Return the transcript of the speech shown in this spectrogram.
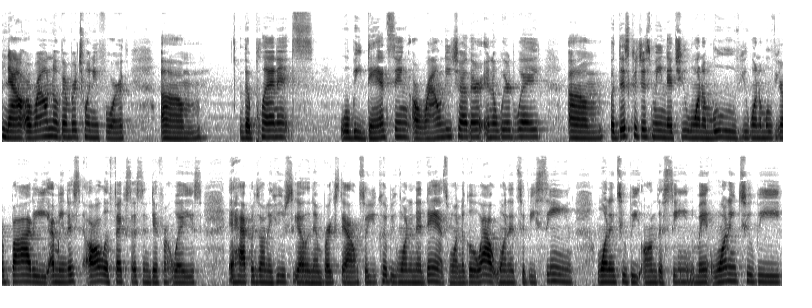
Now around november 24th um, the planets will be dancing around each other in a weird way Um, but this could just mean that you want to move, you want to move your body. I mean, this all affects us in different ways. It happens on a huge scale and then breaks down. So you could be wanting to dance, wanting to go out, wanting to be seen, wanting to be on the scene, wanting to be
